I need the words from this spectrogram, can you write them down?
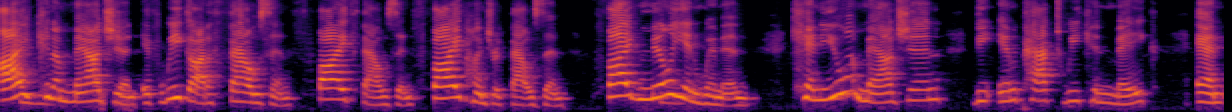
i mm-hmm. can imagine if we got a thousand five thousand five hundred thousand five million women can you imagine the impact we can make and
